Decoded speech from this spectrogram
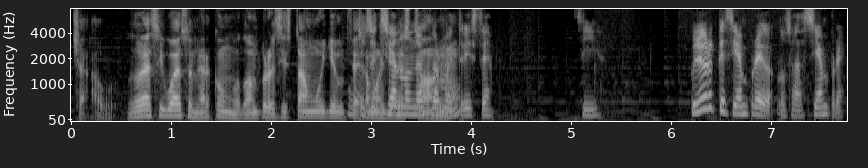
chavo. Ahora sí voy a sonar como don, pero sí está muy enfermo donde esto, enfermo y ¿no? triste. Sí. Pues yo creo que siempre, o sea, siempre.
